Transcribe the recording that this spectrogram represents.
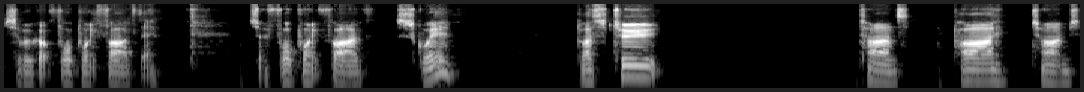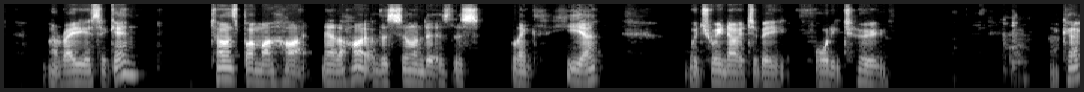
So we've got 4.5 there. So 4.5 squared plus 2 times pi times my radius again times by my height. Now the height of the cylinder is this length here, which we know to be 42. Okay,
